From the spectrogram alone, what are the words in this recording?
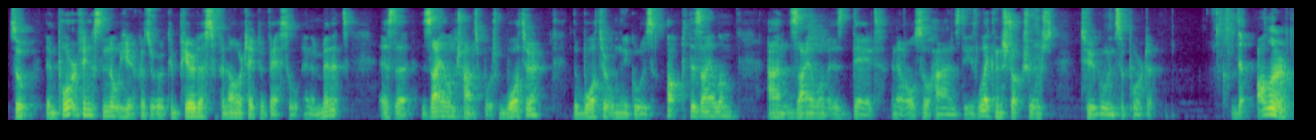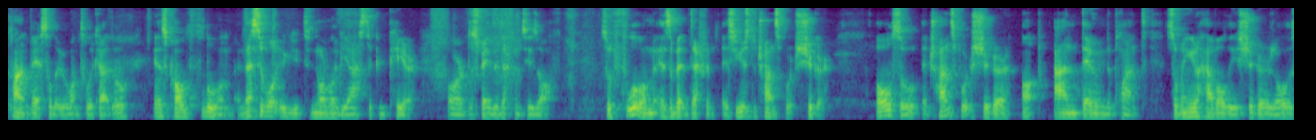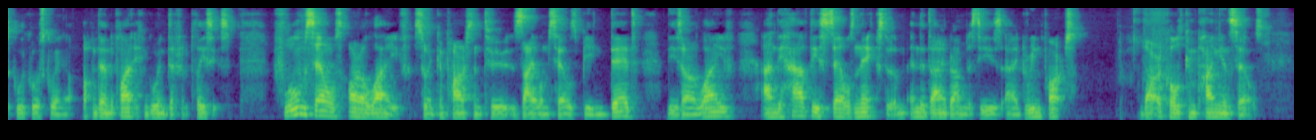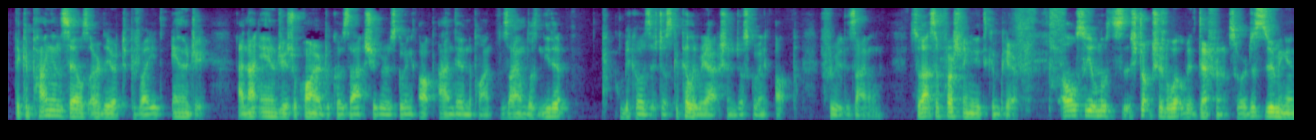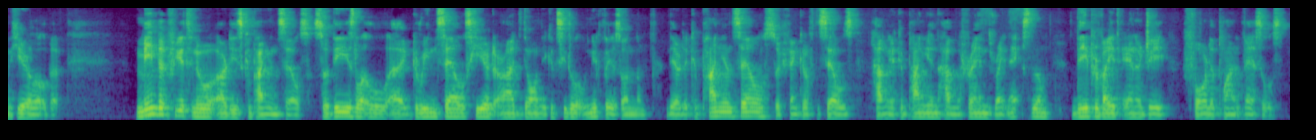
So the important things to note here, because we're going to compare this with another type of vessel in a minute, is that xylem transports water. The water only goes up the xylem, and xylem is dead, and it also has these lignin structures to go and support it. The other plant vessel that we want to look at though is called phloem, and this is what you'd normally be asked to compare or describe the differences of. So phloem is a bit different. It's used to transport sugar. Also, it transports sugar up and down the plant. So when you have all these sugars, all this glucose going up and down the plant, it can go in different places. Phloem cells are alive, so in comparison to xylem cells being dead, these are alive, and they have these cells next to them. In the diagram, it's these uh, green parts that are called companion cells. The companion cells are there to provide energy, and that energy is required because that sugar is going up and down the plant. The xylem doesn't need it because it's just capillary reaction, just going up through the xylem. So that's the first thing you need to compare. Also, you'll notice that the structure is a little bit different, so we're just zooming in here a little bit. Main bit for you to know are these companion cells. So these little uh, green cells here that are added on, you can see the little nucleus on them. They're the companion cells, so think of the cells having a companion, having a friend right next to them, they provide energy for the plant vessels.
